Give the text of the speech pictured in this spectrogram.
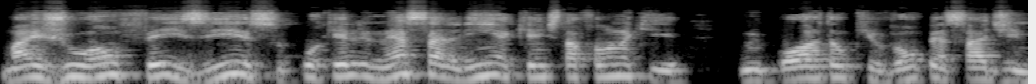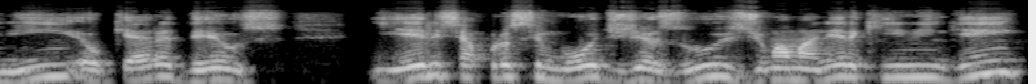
Mas João fez isso porque ele nessa linha que a gente está falando aqui, não importa o que vão pensar de mim, eu quero é Deus. E ele se aproximou de Jesus de uma maneira que ninguém,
